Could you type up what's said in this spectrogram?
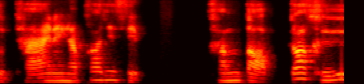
สุดท้ายนะครับ ข้อที่สิบคำตอบก็คือ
